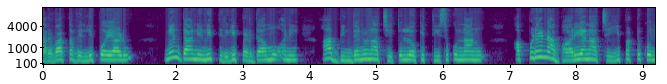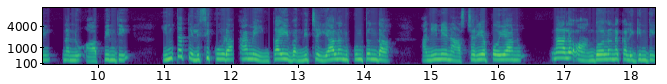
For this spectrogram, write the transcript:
తర్వాత వెళ్ళిపోయాడు. నేను దానిని తిరిగి పెడదాము అని ఆ బిందెను నా చేతుల్లోకి తీసుకున్నాను. అప్పుడే నా భార్య నా చెయ్యి పట్టుకొని నన్ను ఆపింది. ఇంత తెలిసి కూడా ఆమె ఇంకా ఇవన్నీ చెయ్యాలనుకుంటుందా అని నేను ఆశ్చర్యపోయాను. నాలో ఆందోళన కలిగింది.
